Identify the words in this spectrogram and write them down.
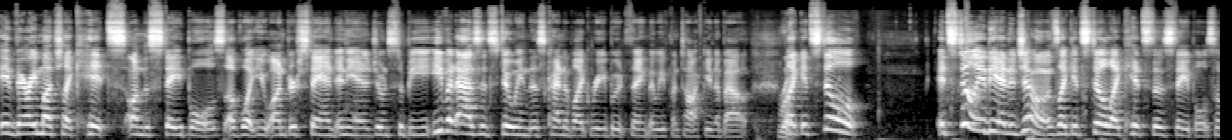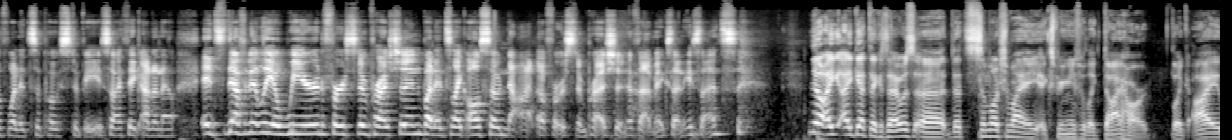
it very much like hits on the staples of what you understand Indiana Jones to be, even as it's doing this kind of like reboot thing that we've been talking about. Right. Like it's still it's still Indiana Jones. Like it still like hits those staples of what it's supposed to be. So I think I don't know. It's definitely a weird first impression, but it's like also not a first impression if that makes any sense. No, I, I get that because I was. Uh, that's similar to my experience with like Die Hard. Like I,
